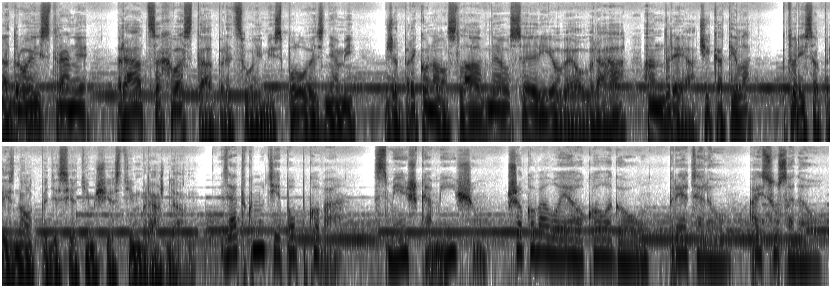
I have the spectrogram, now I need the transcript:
Na druhej strane rád sa chvastá pred svojimi spoluväzňami, že prekonal slávneho sériového vraha Andreja Čikatila, ktorý sa priznal k 56 vraždám. Zatknutie Popkova Smieška Míšu šokovalo jeho kolegov, priateľov aj susedov.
